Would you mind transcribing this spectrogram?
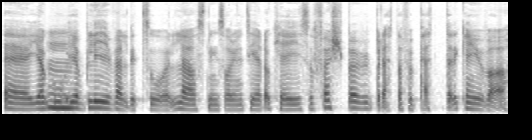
Eh, jag, går, jag blir väldigt så lösningsorienterad. Okej, så först behöver vi berätta för Petter. Det kan ju vara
